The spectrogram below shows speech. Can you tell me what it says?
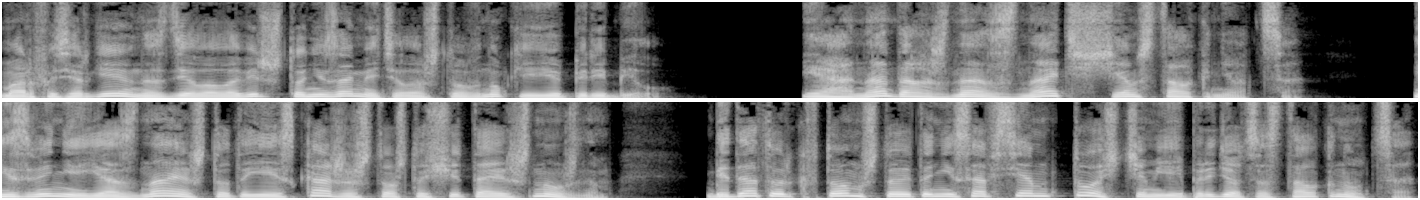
Марфа Сергеевна сделала вид, что не заметила, что внук ее перебил. «И она должна знать, с чем столкнется. Извини, я знаю, что ты ей скажешь то, что считаешь нужным. Беда только в том, что это не совсем то, с чем ей придется столкнуться.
